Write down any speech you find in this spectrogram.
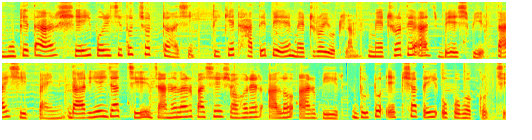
মুখে তার সেই পরিচিত ছোট্ট হাসি। টিকিট হাতে পেয়ে মেট্রোয় উঠলাম। মেট্রোতে আজ বেশ ভিড়, তাই সিট পাইনি। দাঁড়িয়েই যাচ্ছি জানালার পাশে শহরের আলো আর ভিড়। দুটো একসাথেই উপভোগ করছি।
